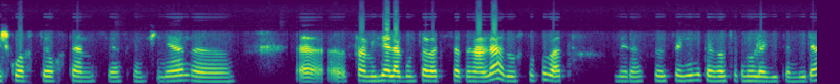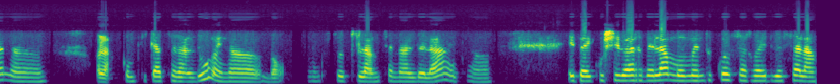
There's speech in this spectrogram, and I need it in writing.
esku hartze horretan, ze azken finean, uh, uh, familia laguntza bat izaten alda, adoztopo bat, beraz, zengun eta gauzak nola egiten diren, uh, hola, komplikatzen aldu, baina, bon, dut lantzen aldela, eta eta ikusi behar dela momentuko zerbait bezala,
